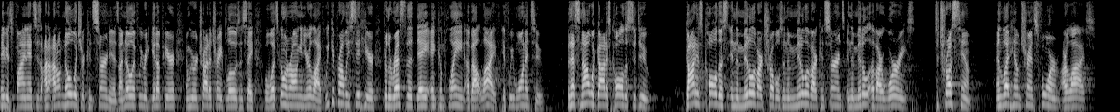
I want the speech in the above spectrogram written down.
maybe it's finances. I, I don't know what your concern is. I know if we were to get up here and we were to try to trade blows and say, well, what's going wrong in your life? We could probably sit here for the rest of the day and complain about life if we wanted to. But that's not what God has called us to do. God has called us in the middle of our troubles, in the middle of our concerns, in the middle of our worries, to trust Him and let Him transform our lives.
